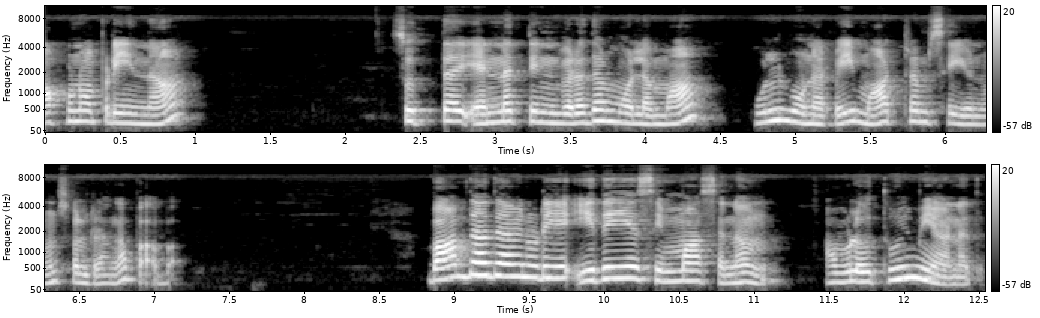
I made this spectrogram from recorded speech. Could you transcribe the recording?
ஆகணும் அப்படின்னா சுத்த எண்ணத்தின் விரதம் மூலமாக உள் உணர்வை மாற்றம் செய்யணும்னு சொல்கிறாங்க பாபா. பாப்தாதாவினுடைய இதய சிம்மாசனம் அவ்வளோ தூய்மையானது.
